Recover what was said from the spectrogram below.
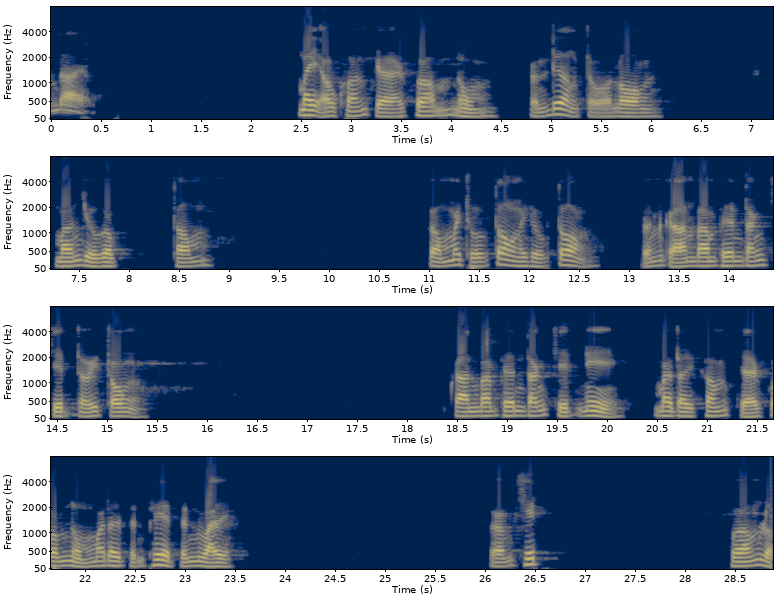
ำได้ ไม่เอาความแก่ความหนุ่มเป็นเรื่องต่อรอง มันอยู่กับทำ ก็ไม่ถูกต้องให้ถูกต้อง เป็นการบำเพ็ญทั้งจิตโดยตรง การบำเพ็ญทั้งจิตนี่ไม่ได้ความแก่ความหนุ่มไม่ได้เป็นเพศเป็นวัยความคิด ความหล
